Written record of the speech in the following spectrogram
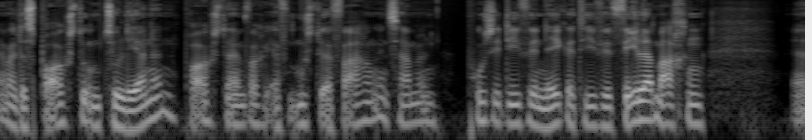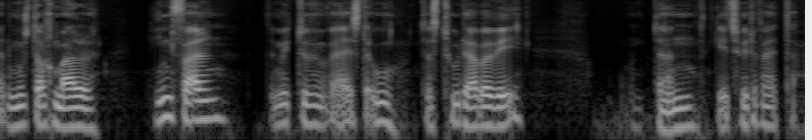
ja, weil das brauchst du, um zu lernen, brauchst du einfach, musst du Erfahrungen sammeln, positive, negative, Fehler machen. Ja, du musst auch mal hinfallen, damit du weißt, oh, das tut aber weh. Und dann geht's wieder weiter.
